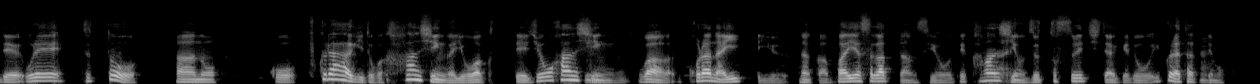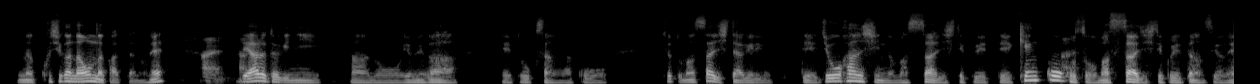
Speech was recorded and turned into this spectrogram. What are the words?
で、俺、ずっと、あの、こう、ふくらはぎとか下半身が弱くて、上半身は凝らないっていう、なんかバイアスがあったんですよ。で、下半身をずっとストレッチしてたけど、いくら経ってもな腰が治んなかったのね。はい、で、ある時に、あの、嫁が、えっ、ー、と、奥さんがこう、ちょっとマッサージしてあげるよって言って、上半身のマッサージしてくれて、肩甲骨をマッサージしてくれたんですよね。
